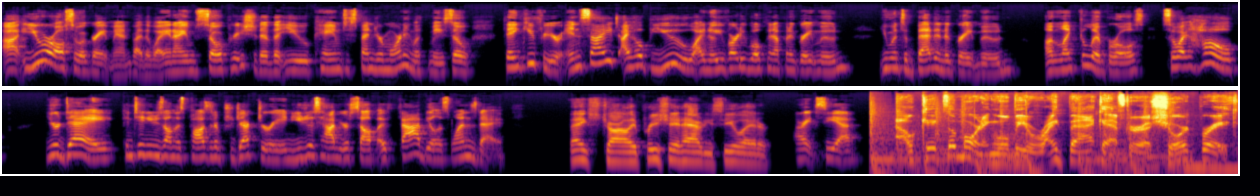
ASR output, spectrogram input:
uh, you are also a great man, by the way. And I am so appreciative that you came to spend your morning with me. So, thank you for your insight. I hope you, I know you've already woken up in a great mood. You went to bed in a great mood, unlike the liberals. So, I hope your day continues on this positive trajectory and you just have yourself a fabulous Wednesday. Thanks, Charlie. Appreciate having you. See you later. All right. See ya. Outkick the Morning We'll be right back after a short break.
